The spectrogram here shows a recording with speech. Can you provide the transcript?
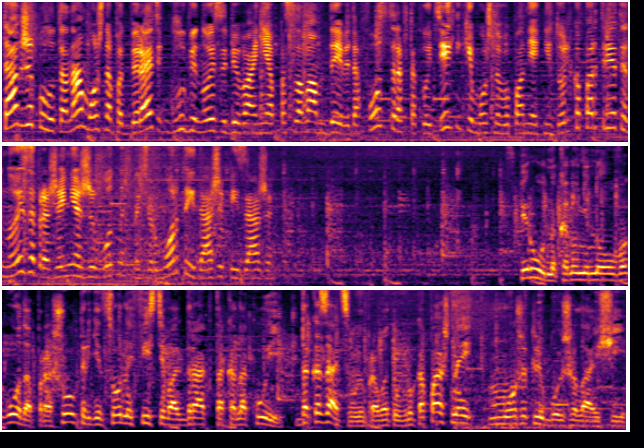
Также полутона можно подбирать глубиной забивания. По словам Дэвида Фостера, в такой технике можно выполнять не только портреты, но и изображения животных, натюрморты и даже пейзажи. Перу накануне Нового года прошел традиционный фестиваль драк Таканакуи. Доказать свою правоту в рукопашной может любой желающий.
